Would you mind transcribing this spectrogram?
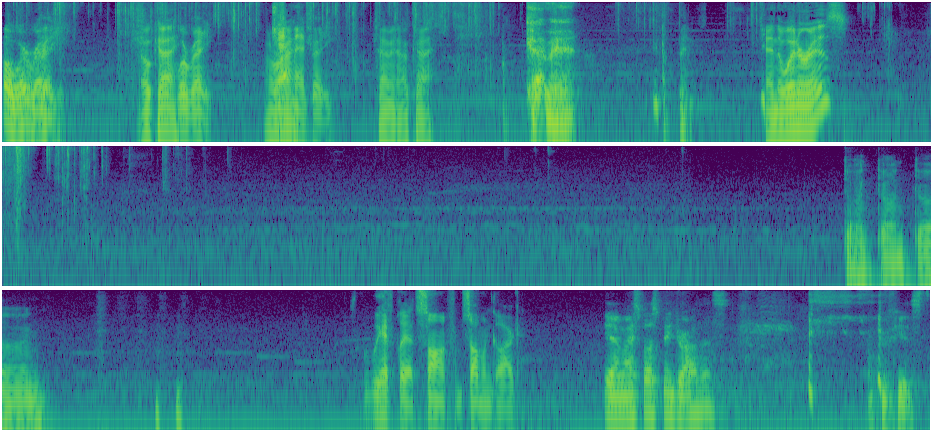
Oh, we're ready. Ready. Okay. We're ready. All right. Catman's ready. Come in. Okay. Catman. And the winner is? Dun dun dun. We have to play that song from Sovngarde. Yeah, am I supposed to be drawing this? I'm confused.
